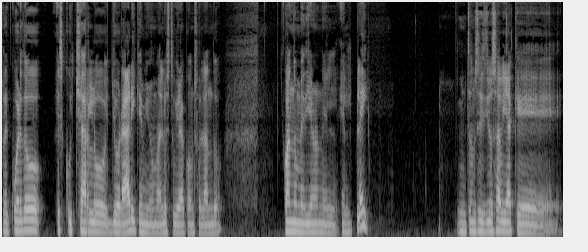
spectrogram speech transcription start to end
recuerdo escucharlo llorar y que mi mamá lo estuviera consolando cuando me dieron el, el play. Entonces yo sabía que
